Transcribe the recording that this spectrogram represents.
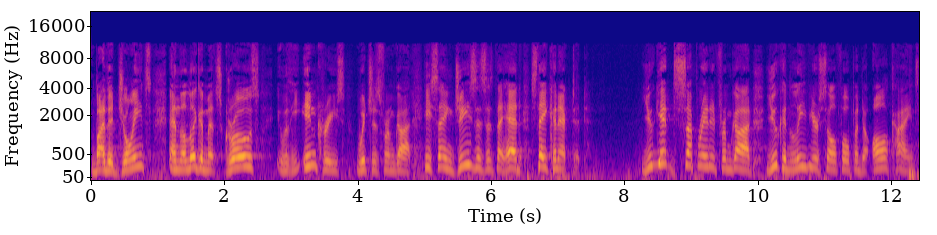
by the joints and the ligaments, grows with the increase which is from God. He's saying Jesus is the head, stay connected. You get separated from God, you can leave yourself open to all kinds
